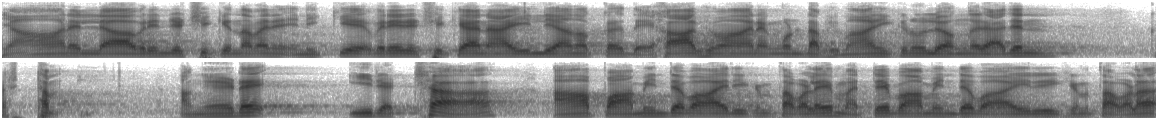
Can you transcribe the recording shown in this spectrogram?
ഞാനെല്ലാവരെയും രക്ഷിക്കുന്നവൻ എനിക്ക് ഇവരെ രക്ഷിക്കാനായില്ല എന്നൊക്കെ ദേഹാഭിമാനം കൊണ്ട് അഭിമാനിക്കണമല്ലോ അങ്ങ് രാജൻ. കഷ്ടം. അങ്ങയുടെ ഈ രക്ഷ ആ പാമ്പിന്റെ വായിരിക്കുന്ന തവളെ മറ്റേ പാമ്പിന്റെ വായിലിരിക്കുന്ന തവള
